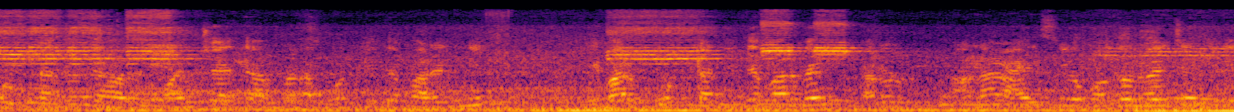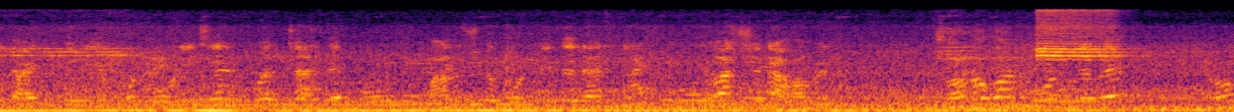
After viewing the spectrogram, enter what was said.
ভোটটা দিতে হবে পঞ্চায়েতে আপনারা ভোট দিতে পারেননি। এবার ভোটটা দিতে পারবেন কারণ থানার আইসিও বদল হয়েছে তিনি দায়িত্ব নিয়ে ভোট করিয়েছিলেন পঞ্চায়েতে মানুষকে ভোট দিতে দেননি। এবার সেটা হবে না। জনগণ ভোট দেবে এবং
